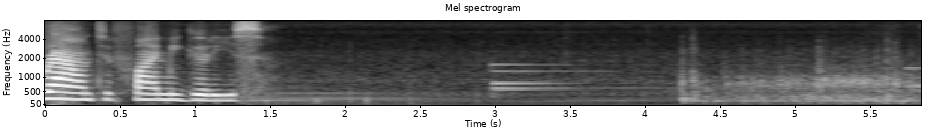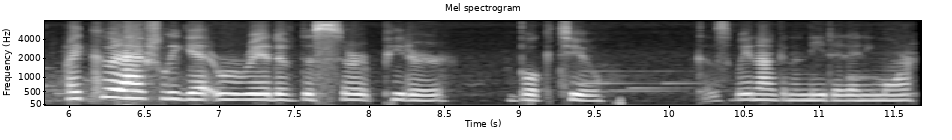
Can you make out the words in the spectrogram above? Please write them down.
Brown to find me goodies. I could actually get rid of the Sir Peter book too, because we're not gonna need it anymore.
